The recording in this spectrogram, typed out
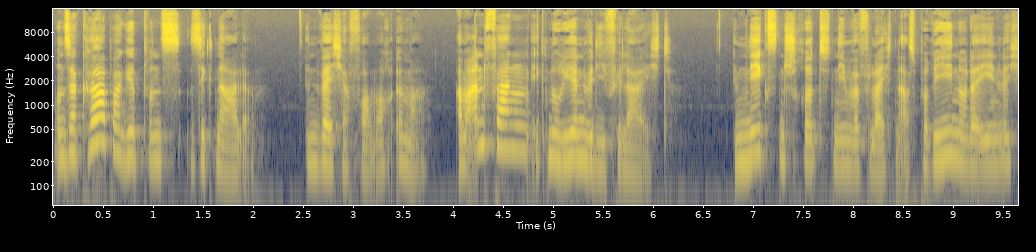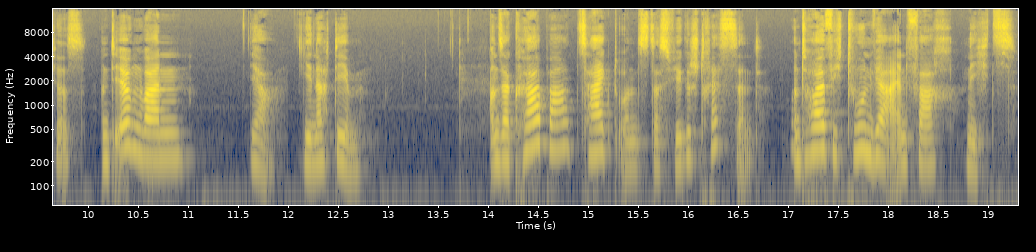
Unser Körper gibt uns Signale, in welcher Form auch immer. Am Anfang ignorieren wir die vielleicht. Im nächsten Schritt nehmen wir vielleicht ein Aspirin oder ähnliches. Und irgendwann, ja, je nachdem. Unser Körper zeigt uns, dass wir gestresst sind. Und häufig tun wir einfach nichts.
